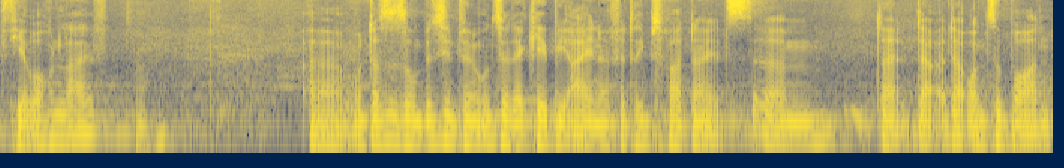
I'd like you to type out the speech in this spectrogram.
vier Wochen live. Mhm. Äh, und das ist so ein bisschen für uns ja der KPI, ne, Vertriebspartner jetzt ähm, da, da, da on zu boarden.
